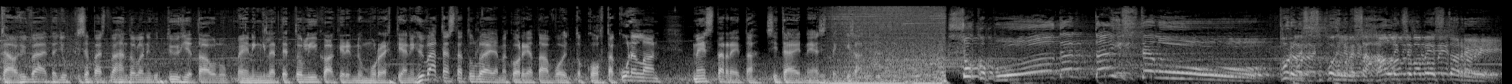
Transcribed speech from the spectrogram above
Tää on hyvä, että Jukki sä pääsit vähän tuolla niinku tyhjä taulu meiningillä, että et ole liikaa kerinyt murehtia. Niin hyvä tästä tulee ja me korjataan voitto kohta. Kuunnellaan mestareita sitä ennen ja sitten kisataan. Sukupuolten taistelu! Puraisessa puhelimessa hallitseva mestari.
